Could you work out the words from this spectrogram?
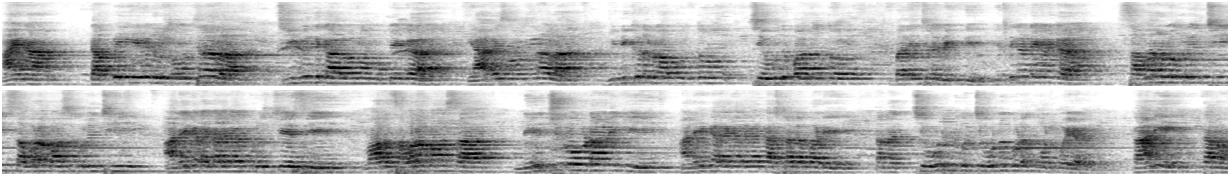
ఆయన డెబ్బై ఏడు సంవత్సరాల జీవిత కాలంలో ముఖ్యంగా యాభై సంవత్సరాల వినికిడ లోపంతో చెవుడు బాధతో భరించిన వ్యక్తి. ఎందుకంటే కనుక సవరల గురించి సవర భాష గురించి అనేక రకాలుగా కృషి చేసి వాళ్ళ సవర భాష నేర్చుకోవడానికి అనేక రకాలుగా కష్టాలు పడి తన చెవుడిని చెవుడిని కూడా కోల్పోయాడు. కానీ తను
